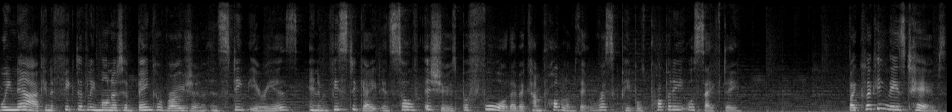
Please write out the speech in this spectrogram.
we now can effectively monitor bank erosion in steep areas and investigate and solve issues before they become problems that risk people's property or safety. By clicking these tabs,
